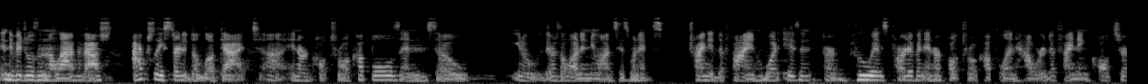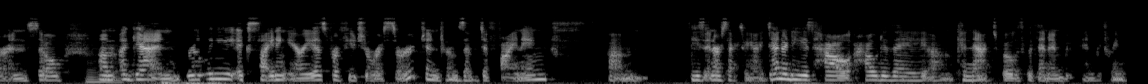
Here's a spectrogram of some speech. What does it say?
individuals in the lab have actually started to look at uh, intercultural couples, and so you know there's a lot of nuances when it's trying to define what isn't or who is part of an intercultural couple and how we're defining culture. And so, um, mm-hmm. um, again, really exciting areas for future research in terms of defining um, these intersecting identities. How how do they um, connect both within and, and between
